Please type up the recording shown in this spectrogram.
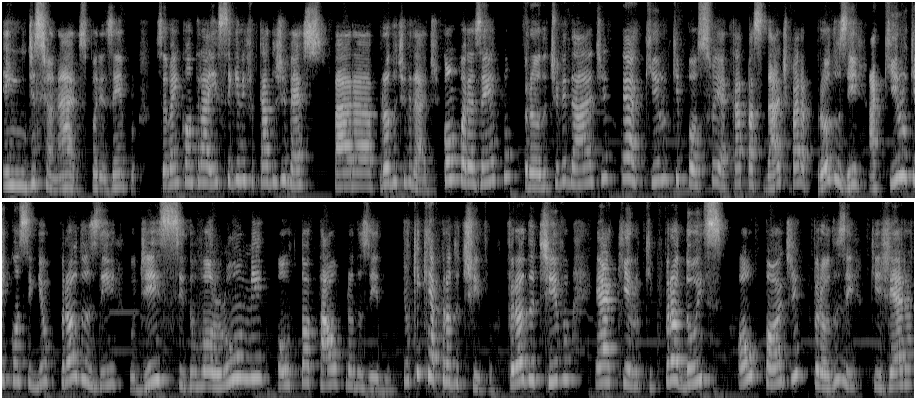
em dicionários, por exemplo, você vai encontrar aí significados diversos para produtividade. Como, por exemplo, produtividade é aquilo que possui a capacidade para produzir, aquilo que conseguiu produzir, o disse do volume ou total produzido. E o que é produtivo? Produtivo é aquilo que produz ou pode produzir, que gera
